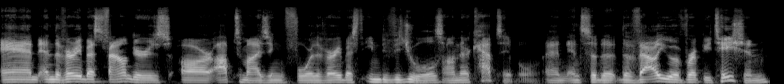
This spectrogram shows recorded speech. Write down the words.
And and the very best founders are optimizing for the very best individuals on their cap table. And and so the the value of reputation,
